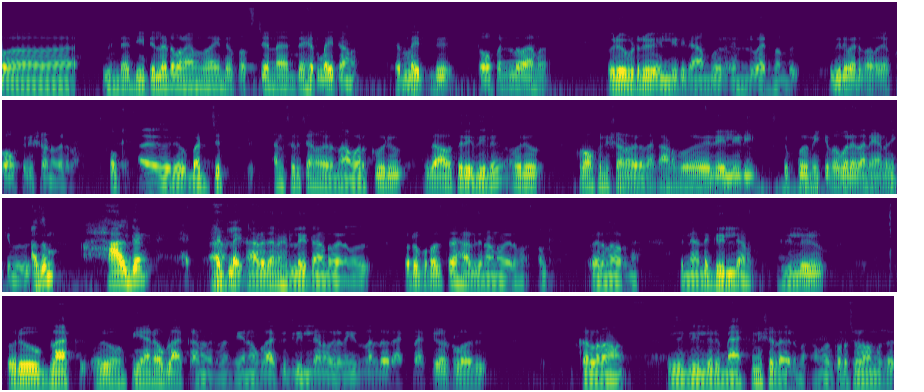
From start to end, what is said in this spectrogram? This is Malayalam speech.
ഇതിന്റെ ഡീറ്റെയിൽ ആയിട്ട് പറയുന്നത് ഇതിന്റെ ഫസ്റ്റ് തന്നെ എന്റെ ഹെഡ്ലൈറ്റ് ആണ്. ഹെഡ്ലൈറ്റിൽ ടോപ്പ് എൻഡിലാണ് ഒരു ഇവിടെ ഒരു എൽ ഇ ഡി ലാമ്പ് വരുന്നുണ്ട്. ഇതിൽ വരുന്ന പറഞ്ഞാൽ ക്രോം ഫിനിഷ് ആണ് വരുന്നത്. ഓക്കെ അതായത് ഒരു ബഡ്ജറ്റ് അനുസരിച്ചാണ് വരുന്നത്. അവർക്കൊരു ഇതാവാത്ത രീതിയിൽ ഒരു ക്രോം ഫിനിഷ് ആണ് വരുന്നത്. കാണുമ്പോൾ ഒരു എൽ ഇ ഡി സ്ട്രിപ്പ് നിൽക്കുന്ന പോലെ തന്നെയാണ് നിൽക്കുന്നത് അതും ഹാൽഗൻ ഹെഡ്ലൈറ്റ് ഹാൽജൻ ഹെഡ്ലൈറ്റ് ആണ് വരുന്നത്. ഒരു പ്രൊജക്ടർ ഹാൽജൻ ആണ് വരുന്നത്. ഓക്കെ വരുന്നത് പറഞ്ഞാൽ പിന്നെ അതിന്റെ ഗ്രില്ലാണ് ഗ്രില്ല് ഒരു ഒരു ബ്ലാക്ക് ഒരു പിയാനോ ബ്ലാക്ക് ആണ് വരുന്നത്. പിയാനോ ബ്ലാക്ക് ഗ്രില്ലാണ് വരുന്നത്. ഇത് നല്ലൊരു അട്രാക്റ്റീവ് ആയിട്ടുള്ള ഒരു കളറാണ് ഇത് ഗ്രില്ല് ഒരു മാറ്റ് ഫിനിഷ് അല്ല വരുന്നത്. നമ്മൾ കുറച്ചുകൂടെ നമുക്ക്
